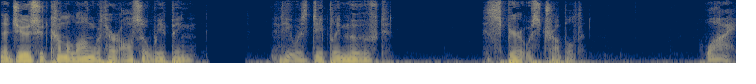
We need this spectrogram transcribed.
the Jews who'd come along with her also weeping, and he was deeply moved. His spirit was troubled. Why?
